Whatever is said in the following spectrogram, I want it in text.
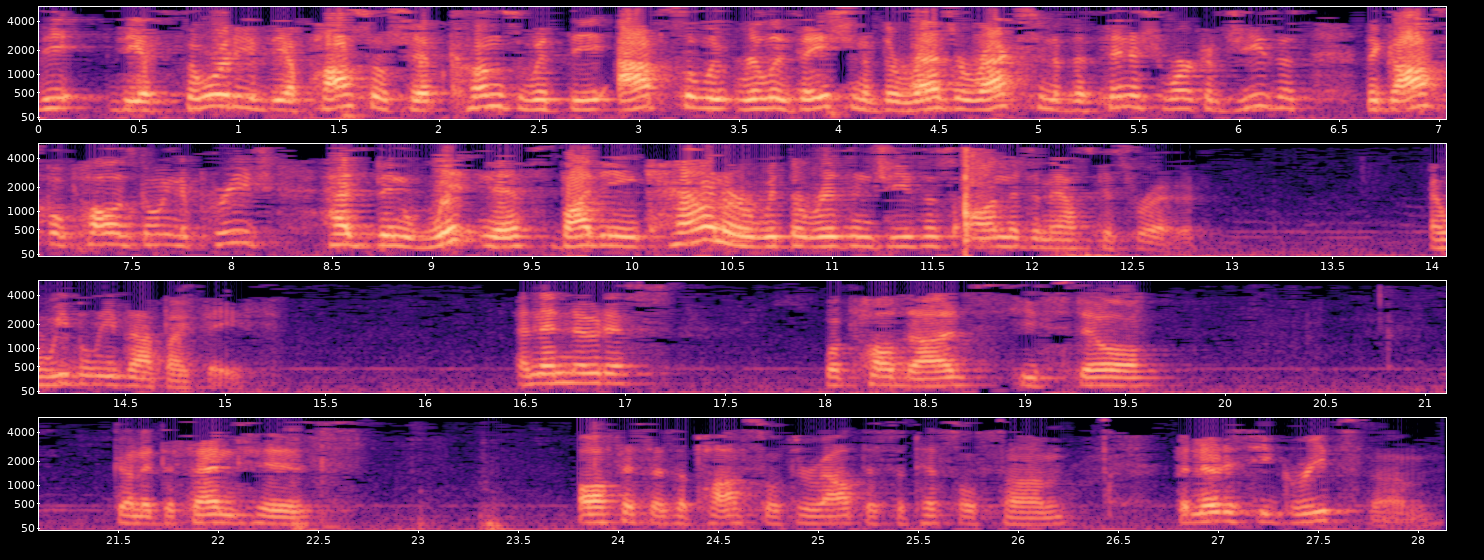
the, the authority of the apostleship comes with the absolute realization of the resurrection of the finished work of Jesus. The gospel Paul is going to preach has been witnessed by the encounter with the risen Jesus on the Damascus Road. And we believe that by faith. And then notice what Paul does. He's still going to defend his office as apostle throughout this epistle some. But notice he greets them,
